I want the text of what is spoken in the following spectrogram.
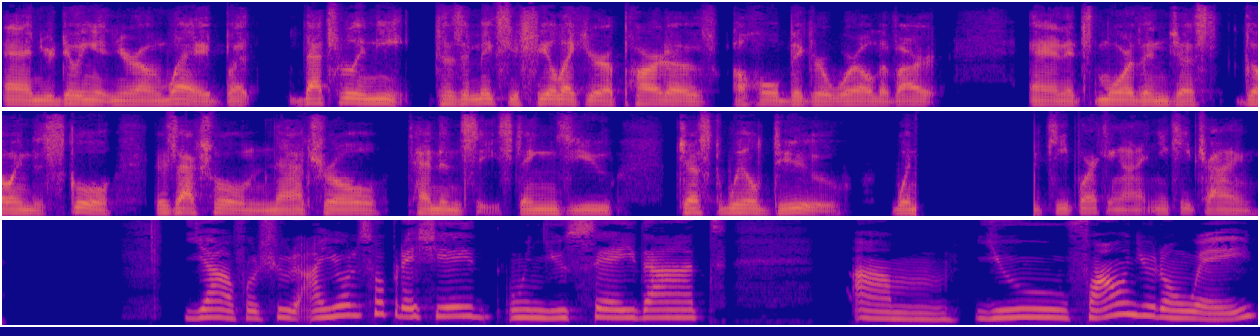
and you're doing it in your own way. But that's really neat because it makes you feel like you're a part of a whole bigger world of art and it's more than just going to school. There's actual natural tendencies, things you just will do when you keep working on it and you keep trying. Yeah, for sure. I also appreciate when you say that um, you found your own way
